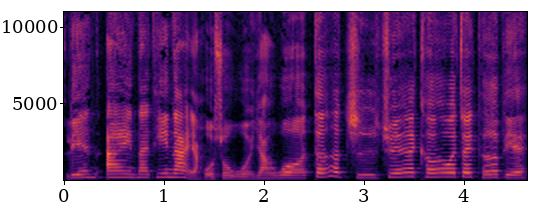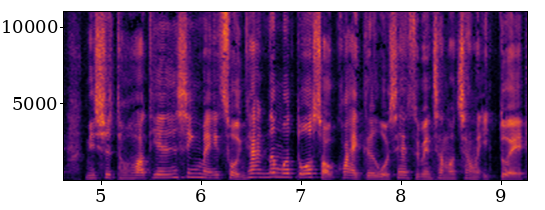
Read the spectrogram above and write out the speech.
恋爱奶提奶呀，或说我要我的直觉口味最特别，你是头号甜心没错。你看那么多首快歌，我现在随便唱都唱了一堆，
